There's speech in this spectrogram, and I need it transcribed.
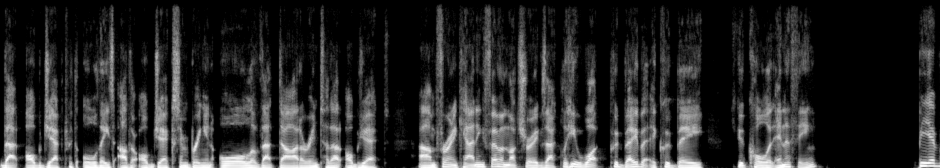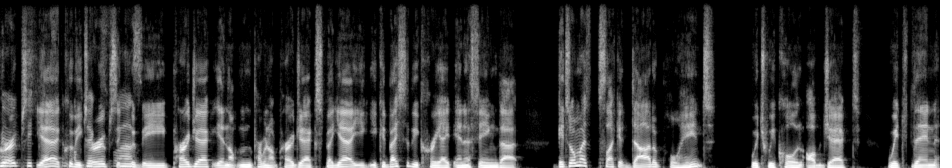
that object with all these other objects and bring in all of that data into that object. Um, for an accounting firm, I'm not sure exactly what could be, but it could be, you could call it anything be a groups. Yeah, it could be groups. It could be project. Yeah, not probably not projects, but yeah, you, you could basically create anything that it's almost like a data point, which we call an object, which then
